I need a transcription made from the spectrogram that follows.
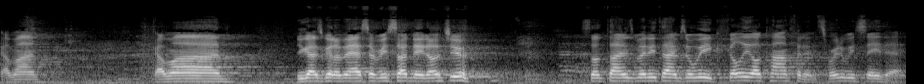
Come on. Come on. You guys go to Mass every Sunday, don't you? sometimes many times a week. Filial confidence. Where do we say that?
